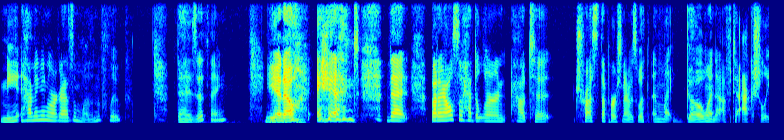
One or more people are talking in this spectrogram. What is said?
me having an orgasm wasn't a fluke. That is a thing you know? And that but i also had to learn how to trust the person i was with and let go enough to actually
